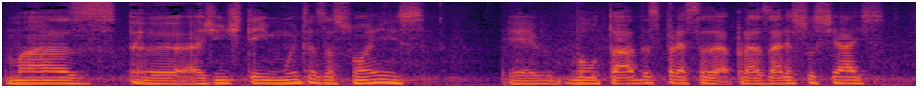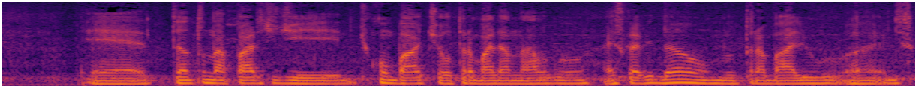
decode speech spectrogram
mas eh, a gente tem muitas ações eh, voltadas para as áreas sociais. É, tanto na parte de, de combate ao trabalho análogo à escravidão, no trabalho ah, de-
